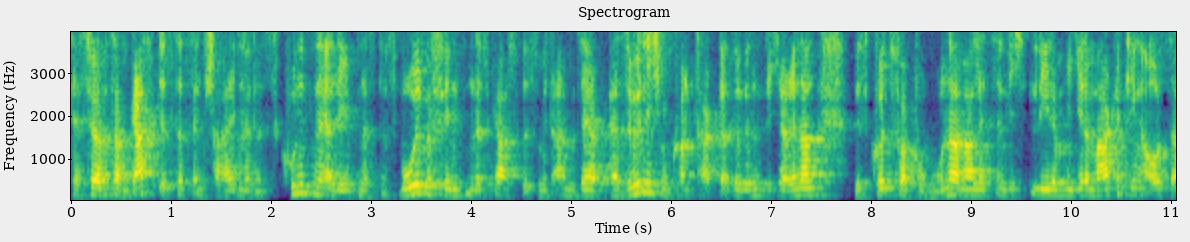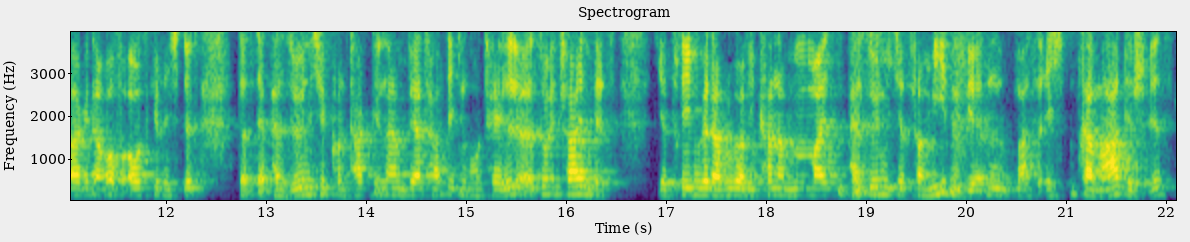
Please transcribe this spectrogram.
der Service am Gast ist das Entscheidende, das Kundenerlebnis, das Wohlbefinden des Gastes mit einem sehr persönlichen Kontakt. Also wenn Sie sich erinnern, bis kurz vor Corona war letztendlich jede Marketingaussage darauf ausgerichtet, dass der persönliche Kontakt in einem werthaltigen Hotel äh, so entscheidend ist. Jetzt reden wir darüber, wie kann am meisten Persönliches vermieden werden, was echt dramatisch ist.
